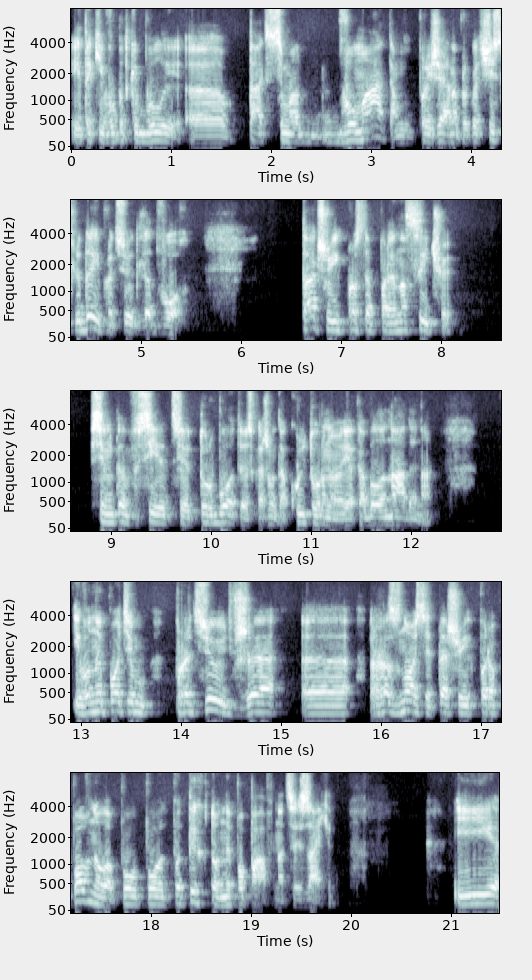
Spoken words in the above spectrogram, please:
і такі випадки були е, так з цими двома. Там приїжджає, наприклад, шість людей і працює для двох. Так, що їх просто перенасичують всім всі ці турботи, скажімо так, культурною, яка була надана. І вони потім працюють вже е, розносять те, що їх переповнило, по, по, по тих, хто не попав на цей захід. І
